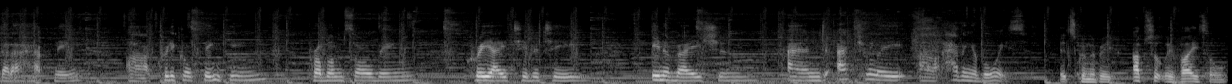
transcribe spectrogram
that are happening are critical thinking, problem solving, creativity, innovation and actually uh, having a voice. It's going to be absolutely vital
